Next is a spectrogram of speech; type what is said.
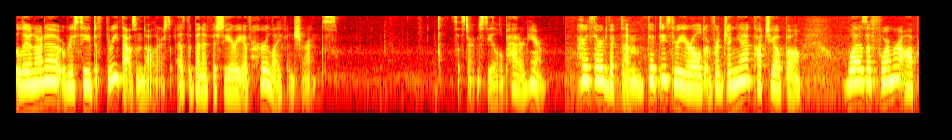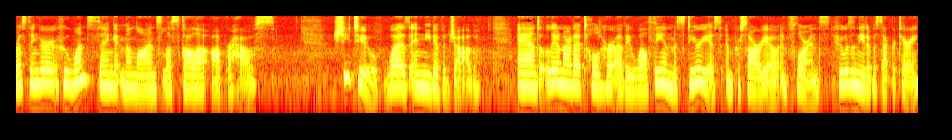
Leonarda received $3,000 as the beneficiary of her life insurance. So, starting to see a little pattern here. Her third victim, 53 year old Virginia Cacioppo, was a former opera singer who once sang at Milan's La Scala Opera House. She too was in need of a job, and Leonarda told her of a wealthy and mysterious impresario in Florence who was in need of a secretary.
